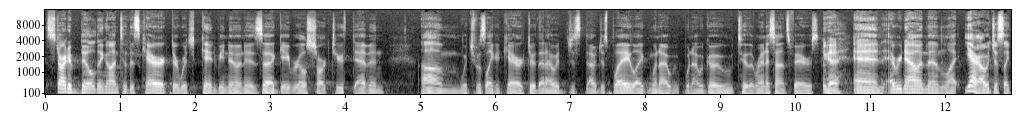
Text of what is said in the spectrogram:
started building onto this character, which came to be known as uh, Gabriel Sharktooth Devon, um, which was like a character that I would just I would just play like when I w- when I would go to the Renaissance fairs, okay. and every now and then like yeah I would just like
